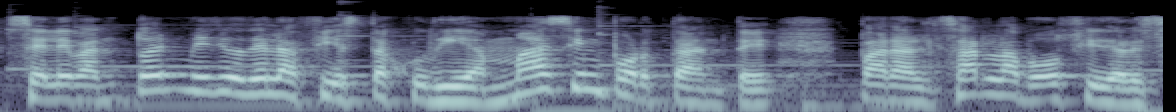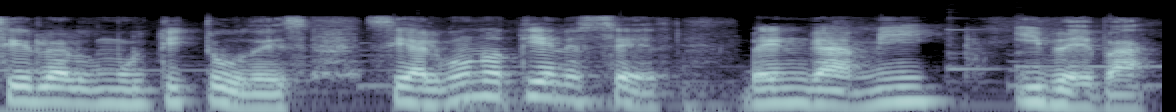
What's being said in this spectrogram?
se levantó en medio de la fiesta judía más importante para alzar la voz y decirle a las multitudes, si alguno tiene sed, venga a mí y beba.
